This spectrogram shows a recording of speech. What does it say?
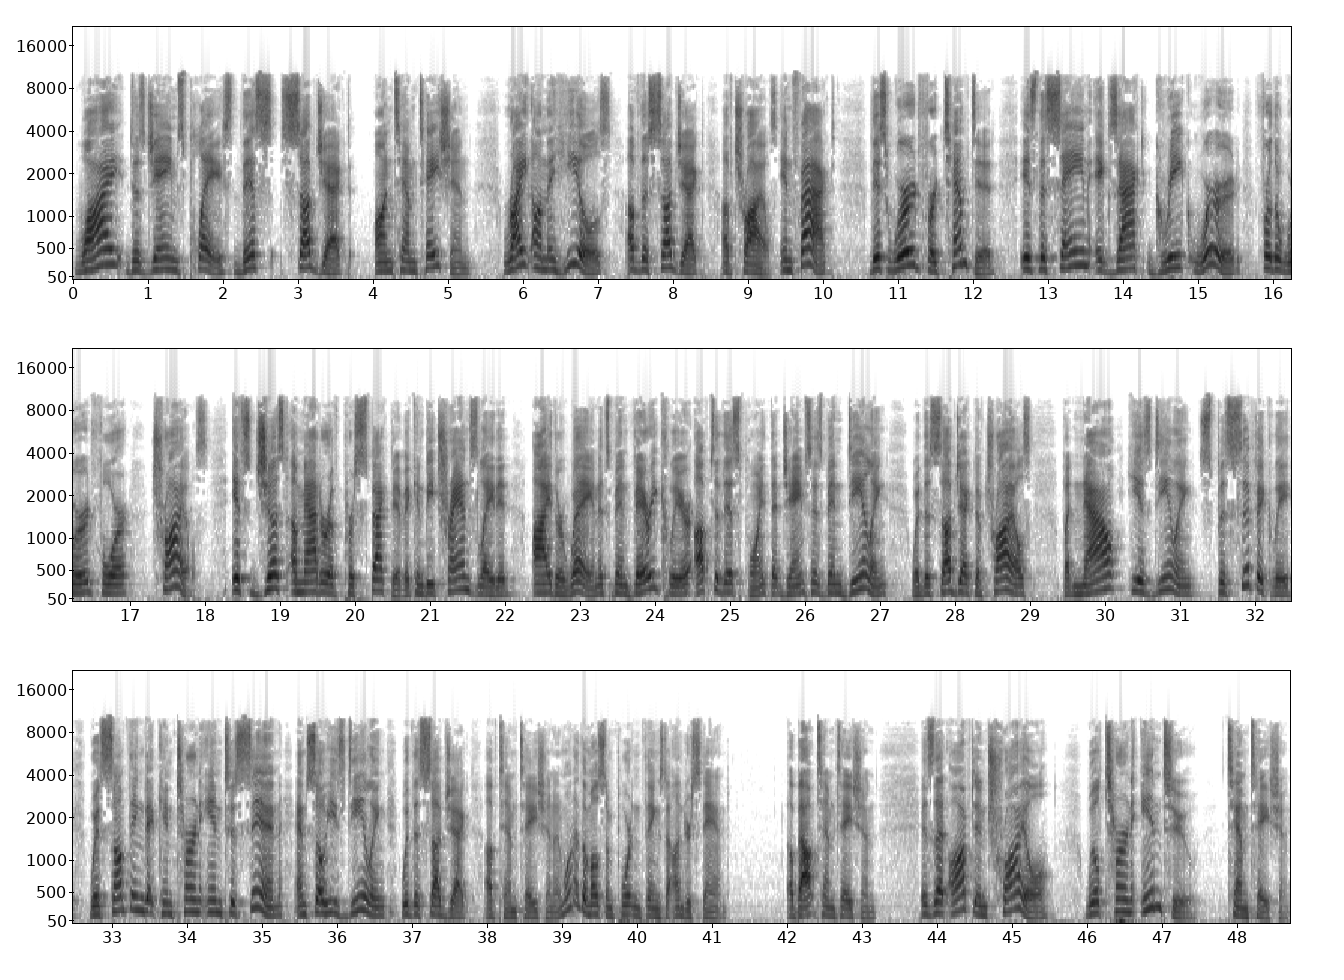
why does James place this subject on temptation right on the heels of the subject of trials? In fact, this word for tempted is the same exact Greek word for the word for trials. It's just a matter of perspective. It can be translated either way. And it's been very clear up to this point that James has been dealing with the subject of trials, but now he is dealing specifically with something that can turn into sin, and so he's dealing with the subject of temptation. And one of the most important things to understand about temptation is that often trial will turn into temptation.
